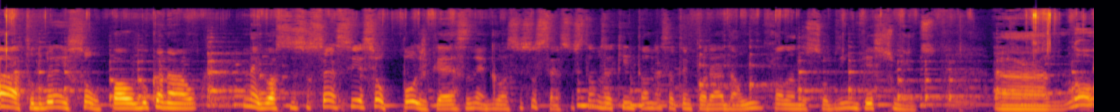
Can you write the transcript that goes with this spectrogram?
Olá, tudo bem? Sou o Paulo do canal Negócios de Sucesso e esse é o podcast Negócios de Sucesso. Estamos aqui então nessa temporada 1 falando sobre investimentos. Ah, no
